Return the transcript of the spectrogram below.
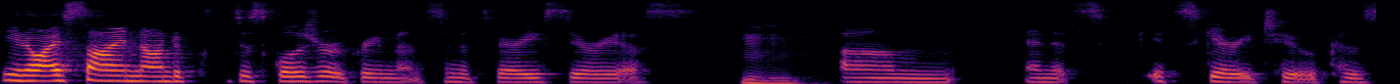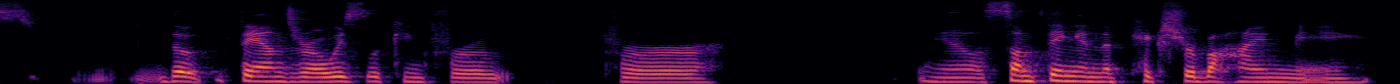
you know i sign non-disclosure agreements and it's very serious mm-hmm. um, and it's it's scary too because the fans are always looking for for you know something in the picture behind me.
